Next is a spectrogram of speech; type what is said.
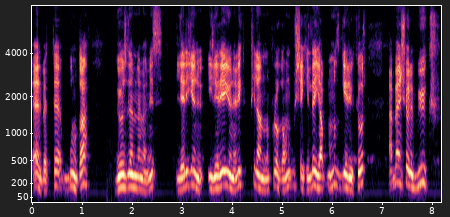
Elbette bunu da gözlemlememiz, ileri yönü, ileriye yönelik planını, programını bu şekilde yapmamız gerekiyor. Ya ben şöyle büyük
